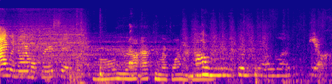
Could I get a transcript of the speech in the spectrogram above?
I'm a normal person. Oh, you're not acting like one right now. Um, yeah.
